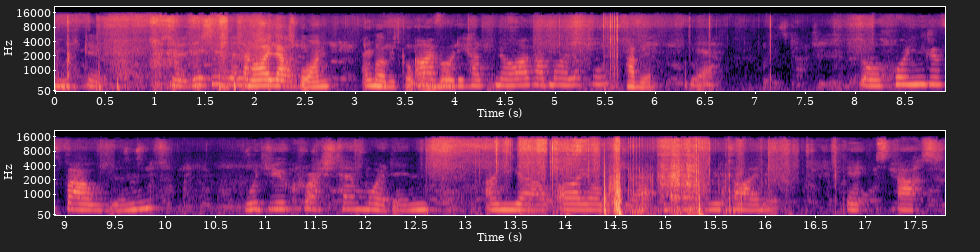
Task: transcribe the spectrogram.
Let's do it. So this is the last My last one. And Bobby's got one I've more. already had. No, I've had my last one. Have you? Yeah. For a hundred thousand, would you crash ten weddings and yell "I object" every time it, it's asked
